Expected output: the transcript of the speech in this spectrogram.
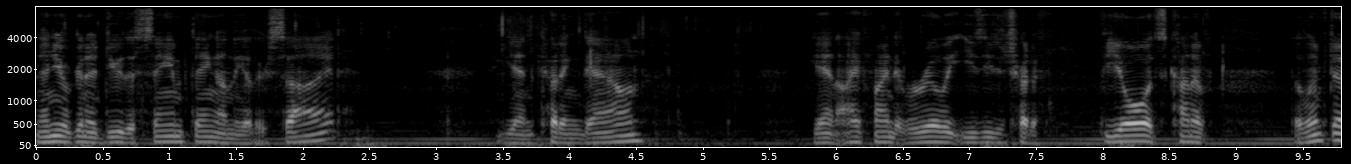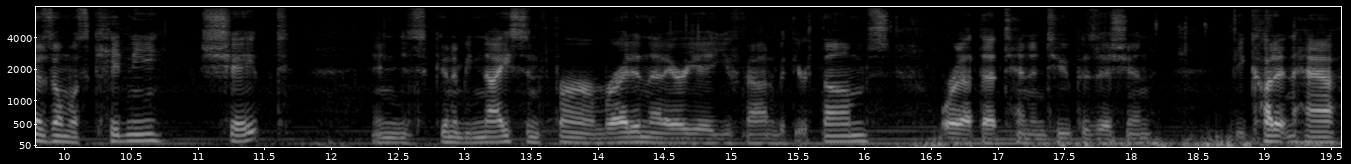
Then you're going to do the same thing on the other side. Again, cutting down. Again, I find it really easy to try to feel. It's kind of, the lymph node is almost kidney shaped and it's going to be nice and firm right in that area you found with your thumbs or at that 10 and 2 position. If you cut it in half,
